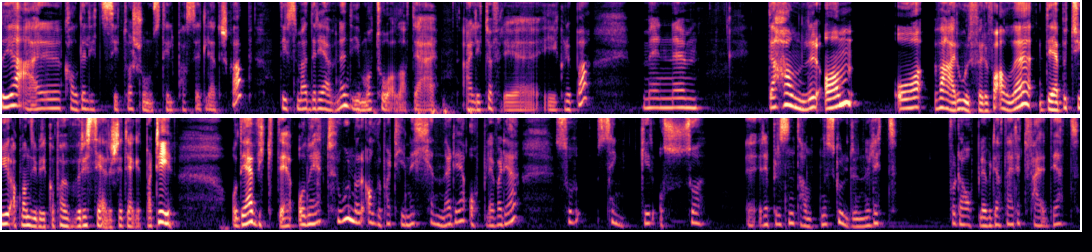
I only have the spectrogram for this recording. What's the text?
det er, kall det litt situasjonstilpasset lederskap. De som er drevne, de må tåle at jeg er litt tøffere i, i klypa. Men eh, det handler om å være ordfører for alle. Det betyr at man driver ikke og favoriserer sitt eget parti. Og det er viktig. Og når jeg tror når alle partiene kjenner det, opplever det, så senker også eh, representantene skuldrene litt. For da opplever de at det er rettferdighet.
